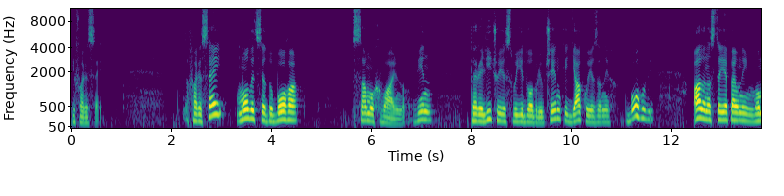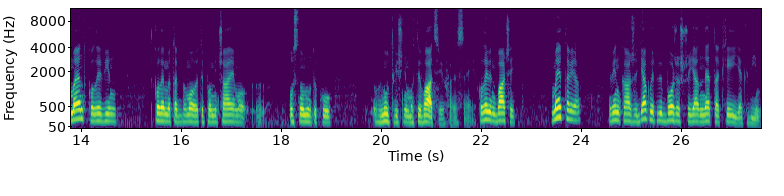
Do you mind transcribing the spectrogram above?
і Фарисей. Фарисей молиться до Бога самохвально. Він перелічує свої добрі вчинки, дякує за них Богові, але настає певний момент, коли він, коли ми, так би мовити, помічаємо е, основну таку внутрішню мотивацію фарисея. Коли він бачить митаря, він каже: Дякую тобі, Боже, що я не такий, як він,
